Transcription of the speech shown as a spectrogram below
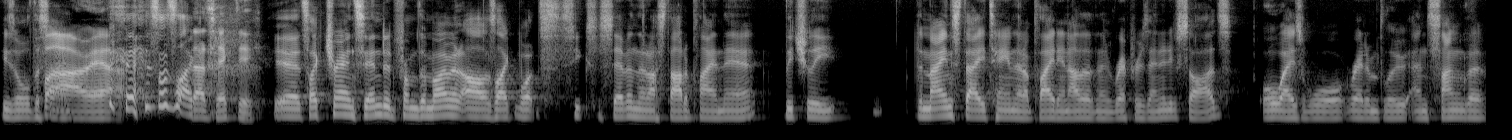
is all the Far out. same. so it's like That's hectic. yeah, it's like transcended from the moment I was like, what, six or seven that I started playing there. Literally, the mainstay team that I played in, other than representative sides, always wore red and blue and sung the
